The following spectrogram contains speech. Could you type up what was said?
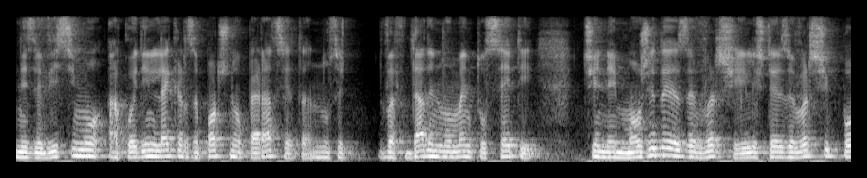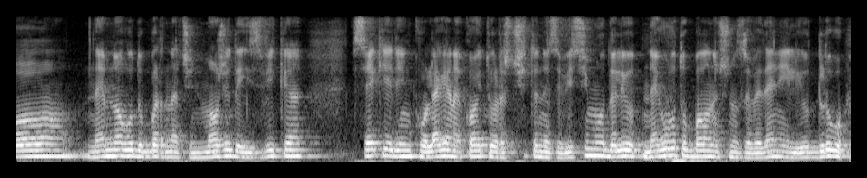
независимо ако един лекар започне операцията, но се в даден момент усети, че не може да я завърши или ще я завърши по не много добър начин, може да извика всеки един колега, на който разчита, независимо дали от неговото болнично заведение или от друго.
